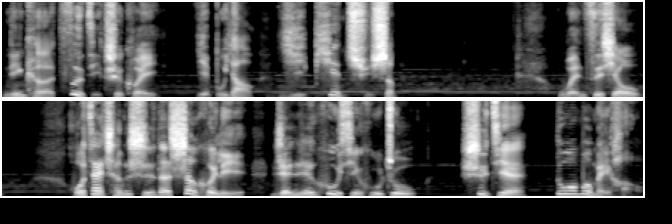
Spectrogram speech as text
宁可自己吃亏。也不要以骗取胜。文字修，活在诚实的社会里，人人互信互助，世界多么美好。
